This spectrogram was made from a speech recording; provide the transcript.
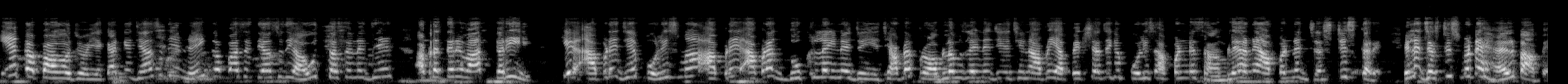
એ કપાવવો જોઈએ. કારણ કે જ્યાં સુધી નહીં કપાશે, ત્યાં સુધી આવું જ થશે ને જે આપણે અત્યારે વાત કરી કે આપણે જે પોલીસમાં આપણે આપણા દુઃખ લઈને જઈએ છીએ, આપણા પ્રોબ્લેમ્સ લઈને જઈએ છીએ આપણી અપેક્ષા છે કે પોલીસ આપણને સાંભળે અને આપણને જસ્ટિસ કરે. એટલે જસ્ટિસ માટે હેલ્પ આપે.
